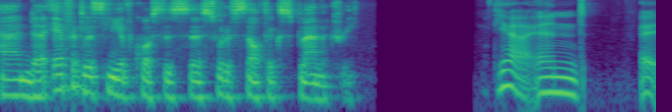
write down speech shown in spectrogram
And uh, effortlessly, of course, is uh, sort of self explanatory. Yeah. And uh,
